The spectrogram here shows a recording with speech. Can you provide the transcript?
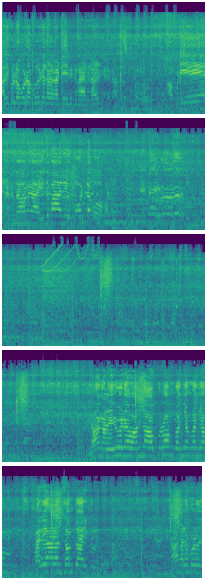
அதுக்குள்ள கூட வீடுகள் கட்டி இருக்கிறார்கள் அப்படியே இது மாதிரி போட்டில் போகணும். நாங்கள் இவிட வந்த அப்புறம் கொஞ்சம் கொஞ்சம் மலையாளம் சம்சாரிக்கின்றது. நாங்கள் இப்பொழுது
